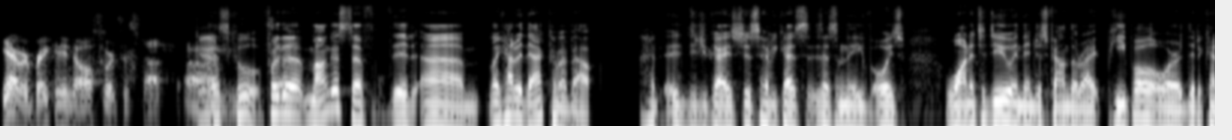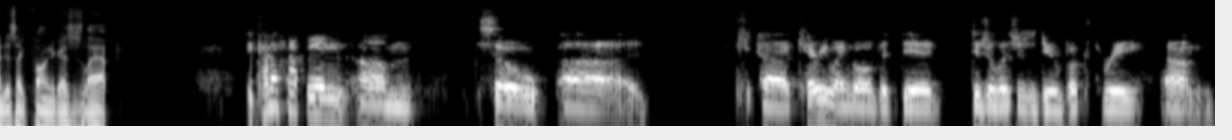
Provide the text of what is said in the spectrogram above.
yeah we're breaking into all sorts of stuff. Um, Yeah, That's cool. For so- the manga stuff, did um like how did that come about? Uh, did you guys just have you guys is that something you've always wanted to do and then just found the right people, or did it kind of just like fall in your guys' lap? it kind of happened. Um, so uh, uh, Carrie Langle that did Digital Lizards of Doom Book Three. Um,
